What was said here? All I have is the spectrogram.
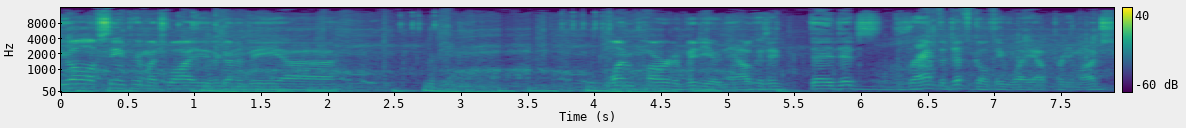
You all have seen pretty much why these are going to be uh, one part of video now, because it, they did ramp the difficulty way up pretty much.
